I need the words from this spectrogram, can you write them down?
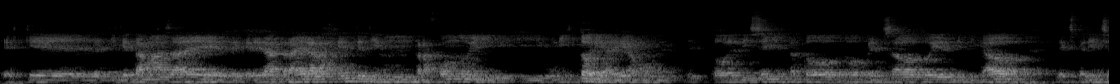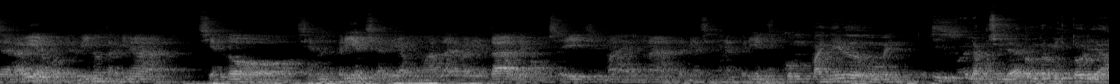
es que la etiqueta más allá de, querer atraer a la gente tiene un trasfondo y, una historia, digamos, todo el diseño está todo, todo pensado, todo identificado de experiencia de la vida, porque el vino termina siendo, siendo experiencia, digamos, más allá de varietal, de cómo se hizo y más, es una, termina siendo una experiencia. compañero de momentos. Y la posibilidad de contar una historia,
